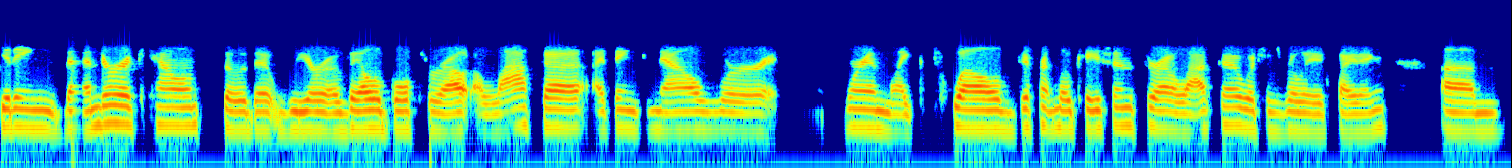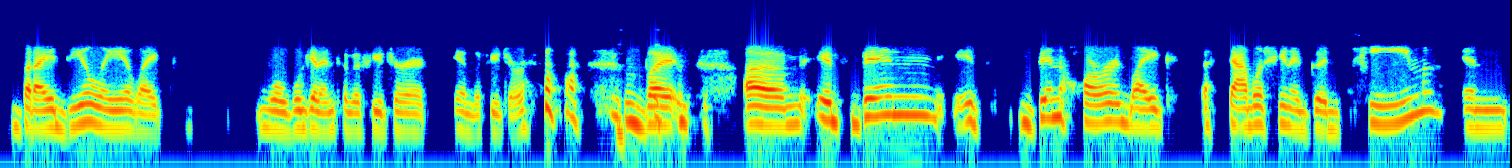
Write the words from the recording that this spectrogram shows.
getting vendor accounts so that we are available throughout Alaska. I think now we're we're in like 12 different locations throughout Alaska, which is really exciting. Um, but ideally, like, well, we'll get into the future in the future. but um, it's been it's been hard, like establishing a good team, and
